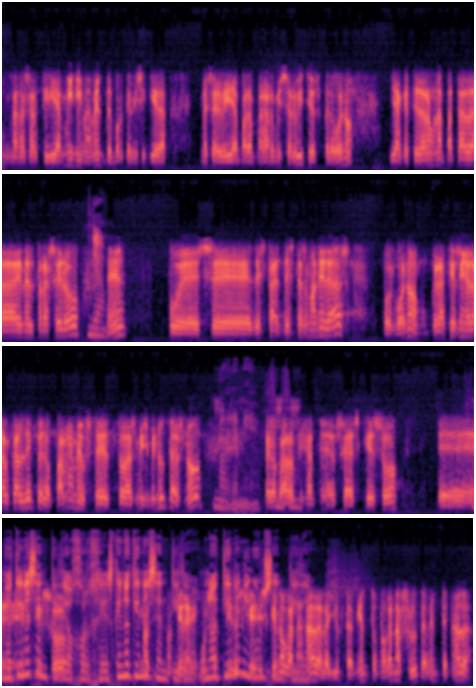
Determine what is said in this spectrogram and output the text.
me resarciría mínimamente, porque ni siquiera me serviría para pagar mis servicios. Pero bueno, ya que te dan una patada en el trasero, ¿eh? pues eh, de, esta, de estas maneras, pues bueno, gracias señor alcalde, pero págame usted todas mis minutas, ¿no? Madre mía. Pero claro, fíjate, o sea, es que eso eh, no tiene sentido, Jorge, es que no tiene sentido. No tiene ningún, es que, no gana nada el ayuntamiento, no gana absolutamente nada.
